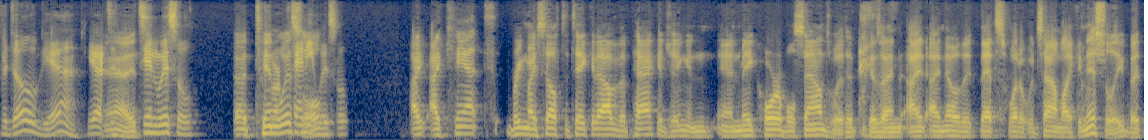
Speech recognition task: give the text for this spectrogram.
Fadog, yeah, yeah, it's yeah, a it's tin whistle. A tin whistle. Penny whistle. I, I can't bring myself to take it out of the packaging and, and make horrible sounds with it because I, I I know that that's what it would sound like initially. But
